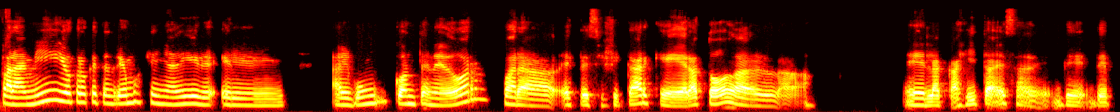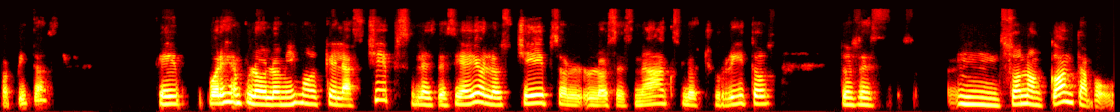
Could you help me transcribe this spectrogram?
para mí yo creo que tendríamos que añadir el, algún contenedor para especificar que era toda la, eh, la cajita esa de, de- de papitas. Que, por ejemplo, lo mismo que las chips, les decía yo, los chips o los snacks, los churritos, entonces mm, son uncountable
